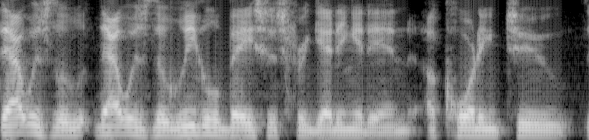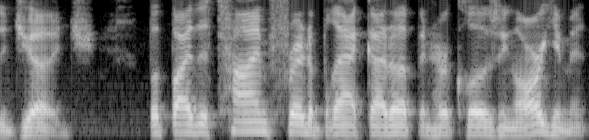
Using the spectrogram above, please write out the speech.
That was the that was the legal basis for getting it in, according to the judge. But by the time Freda Black got up in her closing argument,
